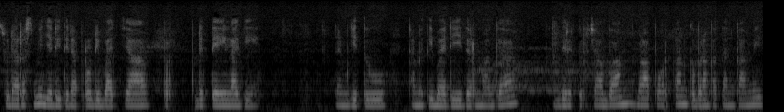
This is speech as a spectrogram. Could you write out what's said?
sudah resmi jadi tidak perlu dibaca per detail lagi. Dan begitu kami tiba di dermaga direktur cabang melaporkan keberangkatan kami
